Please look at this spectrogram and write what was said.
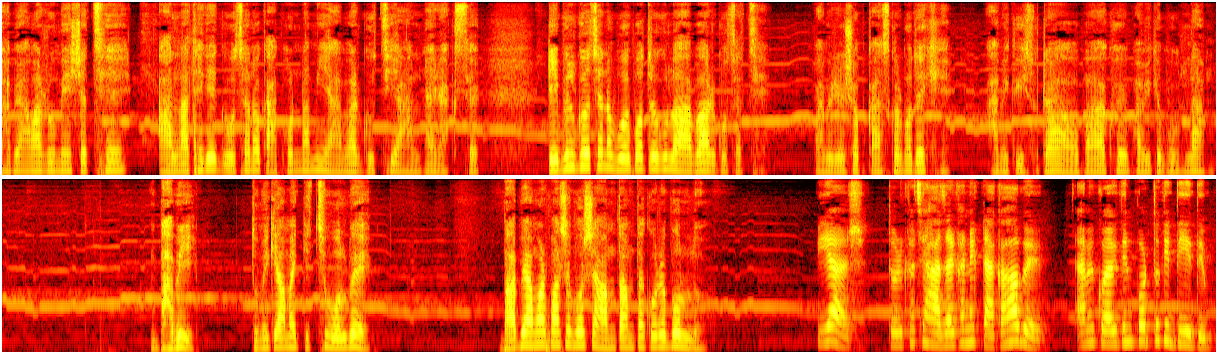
ভাবে আমার রুমে এসেছে। আলনা থেকে গোছানো কাপড় নামিয়ে আবার গুছিয়ে আলনায় রাখছে। টেবিল গোছানো বইপত্রগুলো আবার গোছাচ্ছে। ভাবির এসব কাজকর্ম দেখে আমি কিছুটা অবাক হয়ে ভাবিকে বললাম, ভাবি, তুমি কি আমায় কিচ্ছু বলবে? ভাবি আমার পাশে বসে আমতা আমতা করে বলল ইয়াস তোর কাছে হাজার খানেক টাকা হবে আমি কয়েকদিন পর তোকে দিয়ে দেব।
